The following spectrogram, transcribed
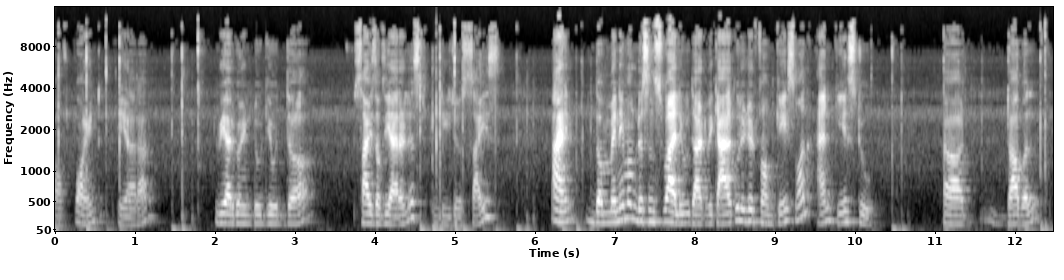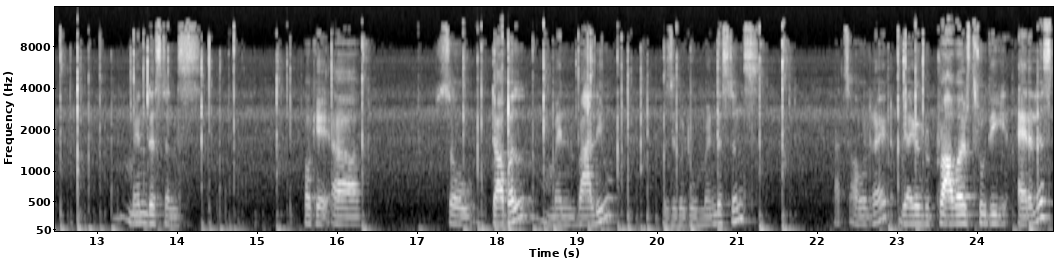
of point arr we are going to give the size of the array list integer size and the minimum distance value that we calculated from case 1 and case 2 uh, double min distance. Okay uh, so double min value is equal to min distance. That's all right. We are going to traverse through the array list.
